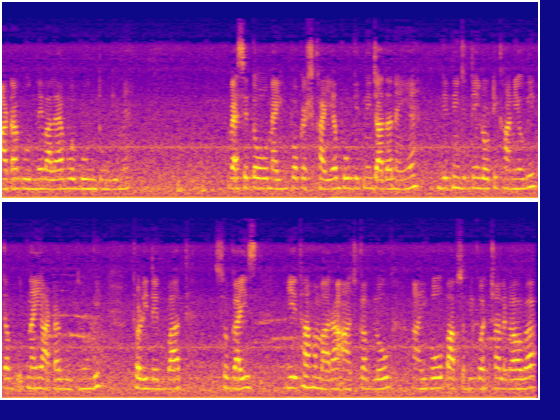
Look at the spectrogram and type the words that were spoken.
आटा गूंदने वाला है, वो गूंद दूँगी मैं। वैसे तो मैगी पॉकेट्स खाई है, भूख इतनी ज़्यादा नहीं है। जितनी जितनी रोटी खानी होगी, तब उतना ही आटा गूंद लूँगी थोड़ी देर बाद। सो गाइज़ ये था हमारा आज का ब्लॉग आई होप आप सभी को अच्छा लगा होगा.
